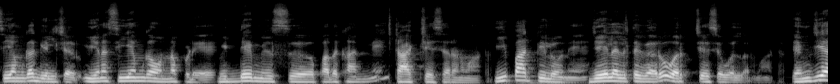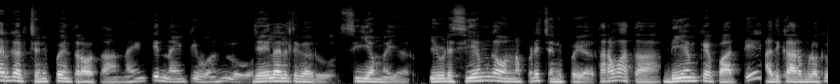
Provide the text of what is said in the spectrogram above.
సీఎం గా గెలిచారు. ఈయన సీఎం గా ఉన్నప్పుడే మిడ్ డే మీల్స్ పథకాన్ని స్టార్ట్ చేశారనమాట ఈ పార్టీలోనే జయలలిత గారు వర్క్ చేసేవాళ్ళు అనమాట ఎంజీఆర్ గారు చనిపోయిన తర్వాత నైన్టీన్ నైన్టీ వన్లో జయలలిత గారు సీఎం అయ్యారు. ఈవిడ సీఎం గా ఉన్నప్పుడే చనిపోయారు. తర్వాత డిఎంకే పార్టీ అధికారంలోకి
